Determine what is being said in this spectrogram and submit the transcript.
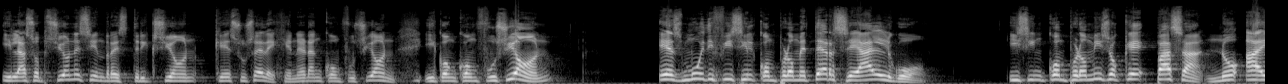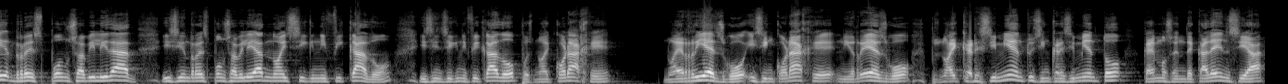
Y las opciones sin restricción, ¿qué sucede? Generan confusión. Y con confusión es muy difícil comprometerse a algo. Y sin compromiso, ¿qué pasa? No hay responsabilidad. Y sin responsabilidad no hay significado. Y sin significado, pues no hay coraje, no hay riesgo y sin coraje ni riesgo, pues no hay crecimiento y sin crecimiento caemos en decadencia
